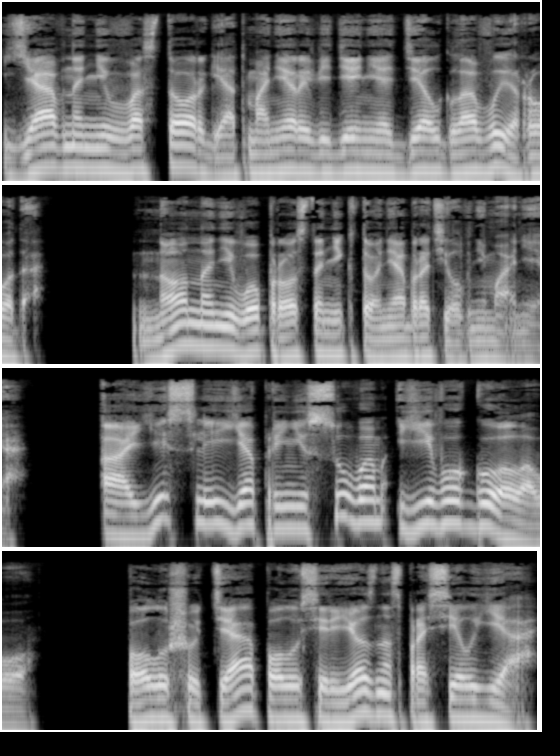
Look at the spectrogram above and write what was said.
явно не в восторге от манеры ведения дел главы рода. Но на него просто никто не обратил внимания. «А если я принесу вам его голову?» Полушутя, полусерьезно спросил я.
